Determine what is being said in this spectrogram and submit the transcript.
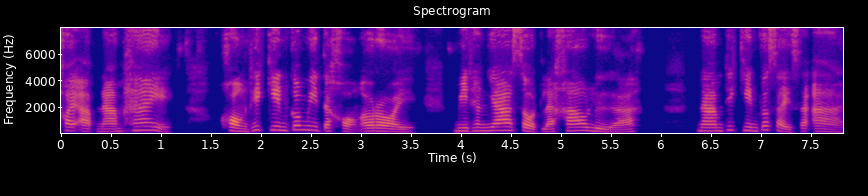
คอยอาบน้ำให้ ของที่กินก็มีแต่ของอร่อย มีทั้งหญ้าสดและข้าวเหลือ น้ำที่กินก็ใสสะอาด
